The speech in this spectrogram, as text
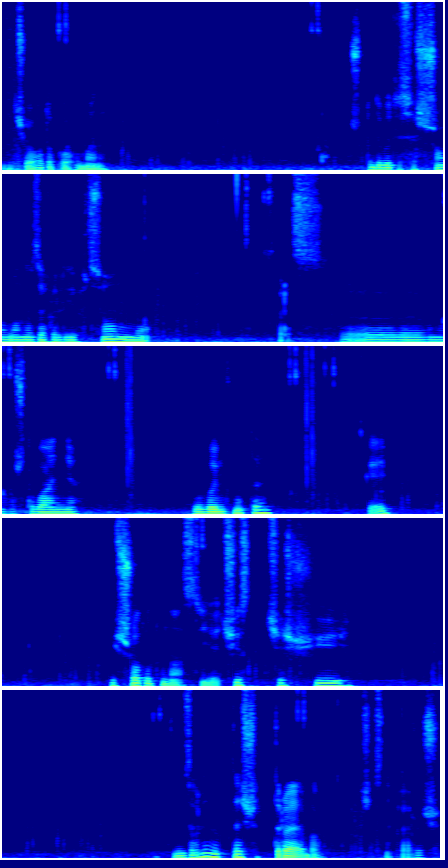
нічого такого в мене. Щоб подивитися, що в мене взагалі в цьому. Зараз е- налаштування вимкнути. Окей. І що тут у нас є? Чистіші. Взагалі не те, що треба, чесно кажучи.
